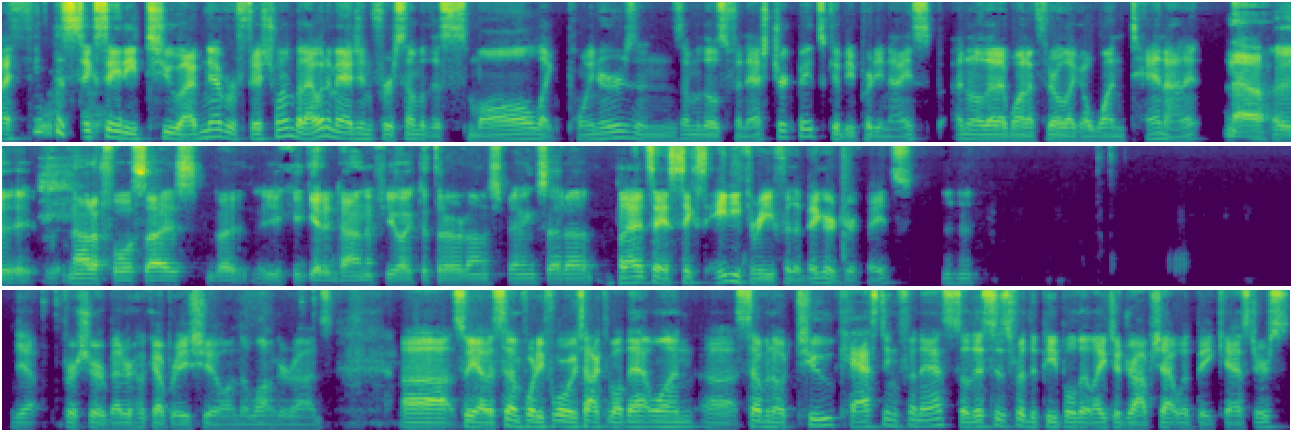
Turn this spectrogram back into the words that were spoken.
I think the 682, I've never fished one, but I would imagine for some of the small like pointers and some of those finesse jerk baits could be pretty nice. I don't know that I want to throw like a 110 on it. No, uh, not a full size, but you could get it done if you like to throw it on a spinning setup. But I'd say a 683 for the bigger jerk baits. Mm-hmm. Yeah, for sure. Better hookup ratio on the longer rods. Uh, so yeah, the 744, we talked about that one. Uh, 702 casting finesse. So this is for the people that like to drop shot with bait casters.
